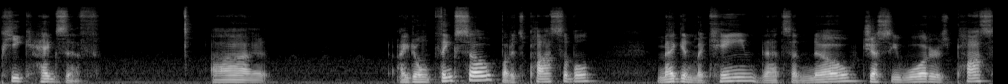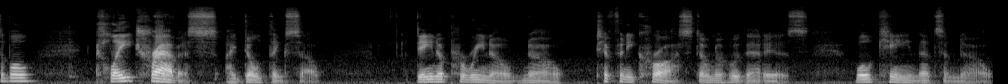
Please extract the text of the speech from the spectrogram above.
Pete Hegseth. Uh, I don't think so, but it's possible. Meghan McCain, that's a no. Jesse Watters, possible. Clay Travis, I don't think so. Dana Perino, no. Tiffany Cross, don't know who that is. Will Cain, that's a no.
